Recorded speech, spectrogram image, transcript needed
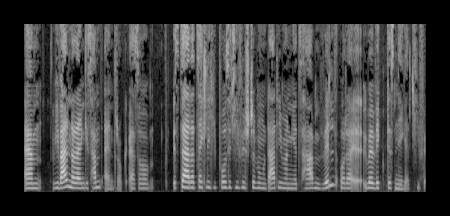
Ähm, wie war denn da dein Gesamteindruck? Also ist da tatsächlich die positive Stimmung da, die man jetzt haben will, oder überwiegt das Negative?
